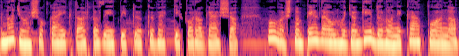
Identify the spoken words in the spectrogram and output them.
Nagyon sokáig tart az építőkövek kifaragása. Olvastam például, hogy a Gédoloni kápolna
